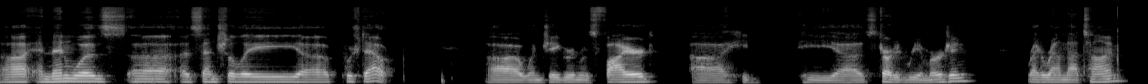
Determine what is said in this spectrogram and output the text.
uh, and then was uh, essentially uh, pushed out. Uh, when Jay Gruden was fired, uh, he he started reemerging right around that time,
